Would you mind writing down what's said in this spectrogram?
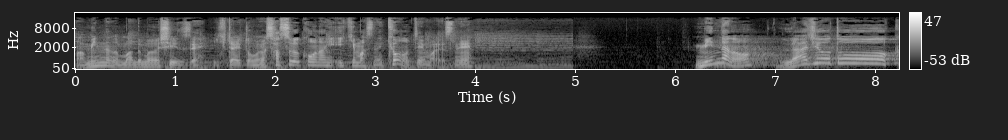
まあ、みんなのまるまるシリーズでいきたいと思います。早速コーナーに行きますね。今日のテーマはですね。みんなのラジオトーク。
